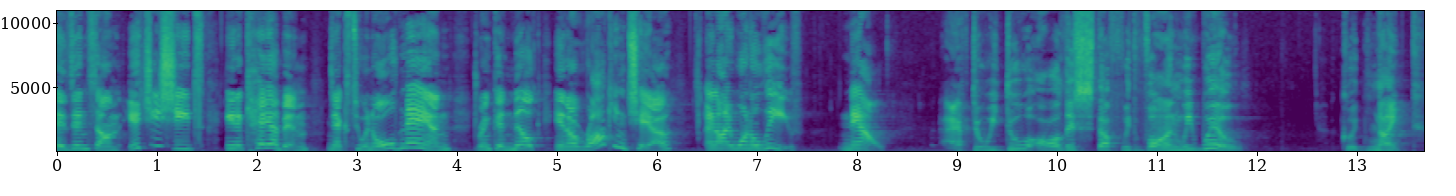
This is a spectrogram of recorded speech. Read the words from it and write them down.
is in some itchy sheets in a cabin next to an old man drinking milk in a rocking chair, and I want to leave. Now. After we do all this stuff with Vaughn, we will. Good night.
